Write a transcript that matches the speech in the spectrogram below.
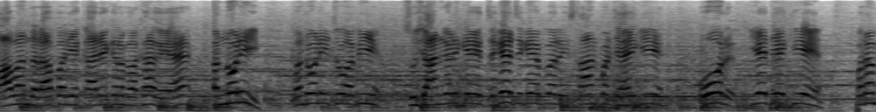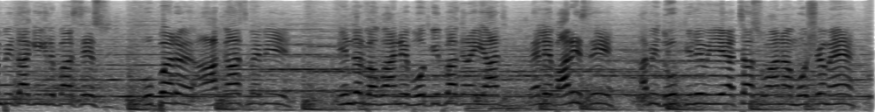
पावन धरा पर यह कार्यक्रम रखा गया है। बनोली बनोली जो अभी सुजानगढ़ के जगह जगह पर स्थान पर जाएगी और ये देखिए परम पिता की कृपा से ऊपर आकाश में भी इंद्र भगवान ने बहुत कृपा कराई। आज पहले बारिश थी, अभी धूप खिली हुई है अच्छा सुहाना मौसम है।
